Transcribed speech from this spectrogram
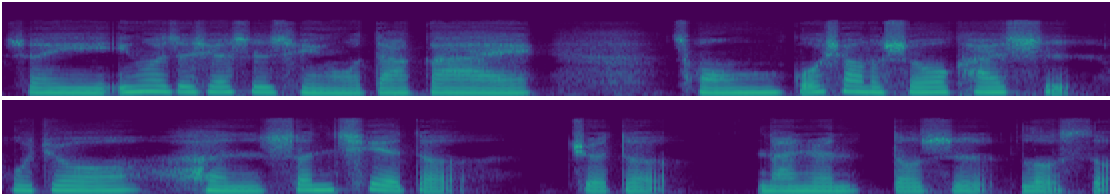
所以因为这些事情，我大概从国小的时候开始，我就很深切的觉得男人都是垃圾，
